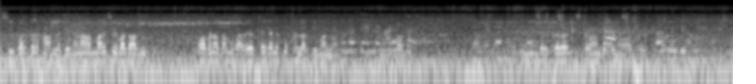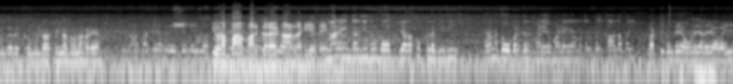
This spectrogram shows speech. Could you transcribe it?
ਅਸੀਂ 버ਗਰ ਖਾਣ ਲੱਗੇ ਜਾਣਾ। ਹਮਾਰੇ ਸੇਵਾਦਾਰ ਆਪਣਾ ਕੰਮ ਕਰ ਰਹੇ ਉੱਥੇ ਕਹਿੰਦੇ ਭੁੱਖ ਲੱਗ ਗਈ ਮਾਨੋ 버ਗਰ ਕਰਾਂ ਲੱਗਣਾ ਉਹਦਾ ਦੇਖੋ ਮੁੰਡਾ ਕਿੰਨਾ ਸੋਹਣਾ ਖੜਿਆ। ਹੁਣ ਆਪਾਂ 버ਗਰ ਖਾਣ ਲੱਗੇ ਤੇ ਮਾਰੇ ਇੰਦਰਜੀਤ ਨੂੰ ਬਹੁਤ ਜ਼ਿਆਦਾ ਭੁੱਖ ਲੱਗੀ ਦੀ ਕਹਿੰਦਾ ਮੈਂ ਦੋ 버ਗਰ ਖਾਣੇ ਓ ਖਾਣੇ ਆ। ਮੈਂ ਚਲ ਬਾਈ ਖਾ ਲਾ ਭਾਈ। ਬਾਕੀ ਬੰਦੇ ਆਉਣੇ ਵਾਲੇ ਆ ਬਾਈ।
